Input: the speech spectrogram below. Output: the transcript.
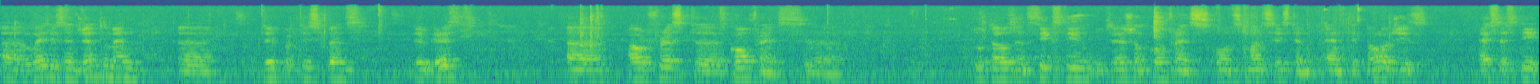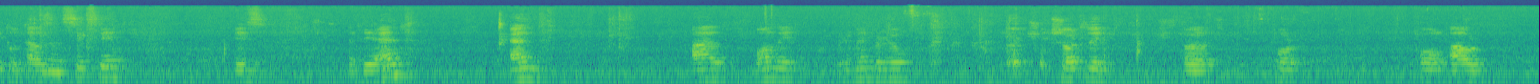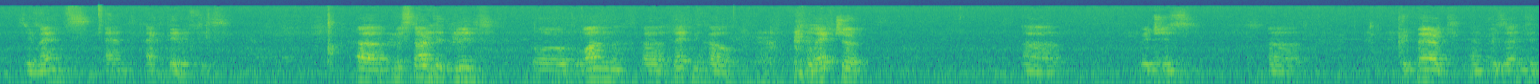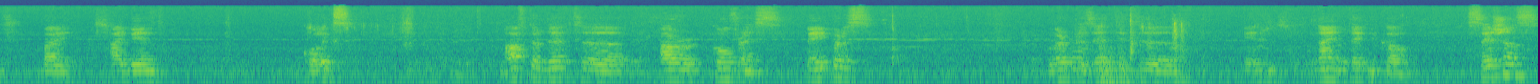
Uh, ladies and gentlemen, uh, dear participants, dear guests, uh, our first uh, conference, uh, 2016 International Conference on Smart System and Technologies, SST 2016, is at the end, and I'll only remember you shortly uh, for all our events and activities. Uh, we started with uh, one uh, technical lecture, uh, which is uh, prepared and presented by IBM colleagues. After that, uh, our conference papers were presented in nine technical sessions.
